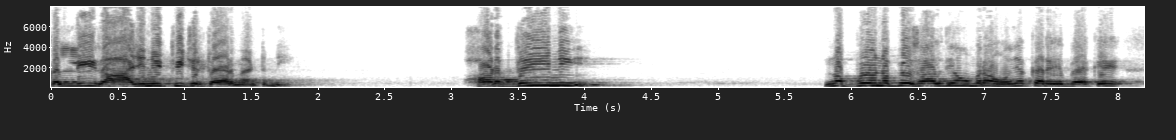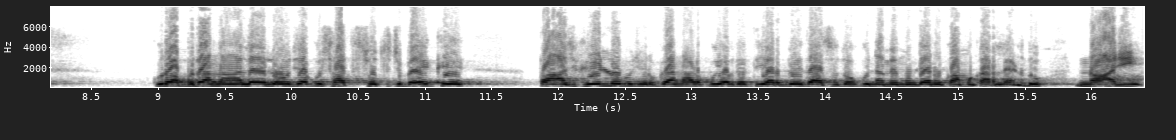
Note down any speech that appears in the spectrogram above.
ਕੱਲੀ ਰਾਜਨੀਤੀ ਚ ਰਿਟਾਇਰਮੈਂਟ ਨਹੀਂ। ਹਟਦੇ ਹੀ ਨਹੀਂ। 90 90 ਸਾਲ ਦੀਆਂ ਉਮਰਾਂ ਹੋ ਜਾਂ ਘਰੇ ਬਹਿ ਕੇ। ਕੋਈ ਰੱਬ ਦਾ ਨਾਮ ਲੈ ਲਓ ਜਾਂ ਕੋਈ ਸੱਤ ਸੁੱਤ ਚ ਬਹਿ ਕੇ ਤਾਸ਼ ਖੇਡ ਲਓ ਬਜ਼ੁਰਗਾਂ ਨਾਲ, ਕੋਈ ਆਪਦੇ ਤਜਰਬੇ ਦੱਸ ਦਿਓ ਕੋਈ ਨਵੇਂ ਮੁੰਡਿਆਂ ਨੂੰ ਕੰਮ ਕਰ ਲੈਣ ਦਿਓ ਨਾ ਜੀ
